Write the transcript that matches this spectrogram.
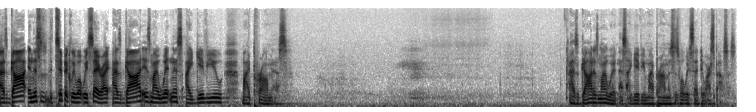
As God, and this is typically what we say, right? As God is my witness, I give you my promise. As God is my witness, I give you my promise, is what we said to our spouses.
